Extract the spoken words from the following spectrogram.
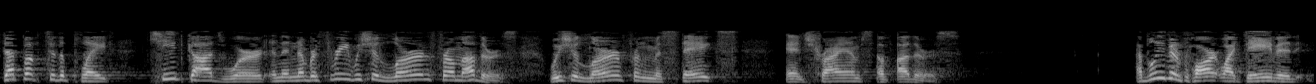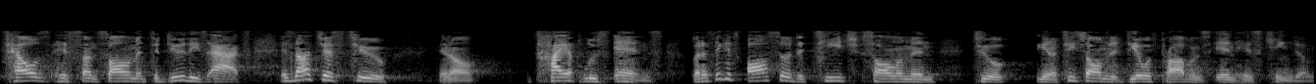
step up to the plate, keep God's word, and then number three, we should learn from others. We should learn from the mistakes and triumphs of others. I believe in part why David tells his son Solomon to do these acts is not just to, you know, tie up loose ends, but I think it's also to teach Solomon to, you know, teach Solomon to deal with problems in his kingdom.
